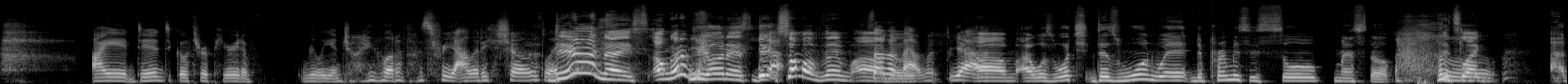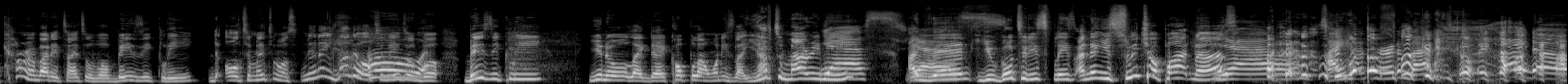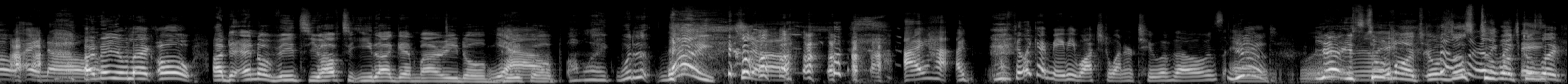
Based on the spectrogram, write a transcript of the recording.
I did go through a period of really enjoying a lot of those reality shows. Like They're nice. I'm gonna be honest. They, Yeah. Some of them are. some of though. them. Yeah. Um, I was watching. There's one where the premise is so messed up. It's like I can't remember the title, but basically the ultimatum was no, no, it's not the ultimatum, Oh. but basically, you know, like the couple and one is like, you have to marry me. yes. And then you go to this place, and then you switch your partners. Yeah. I have heard of that. I know. I know. And then you're like, oh, at the end of it, you have to either get married or Yeah. break up. I'm like, what? Why? Yeah. I, ha- I I feel like I maybe watched one or two of those. Yeah, And yeah, it's too much. It was just too much because, like,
